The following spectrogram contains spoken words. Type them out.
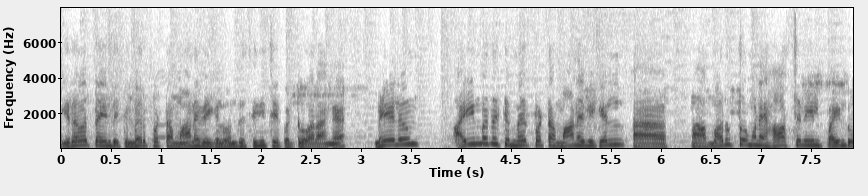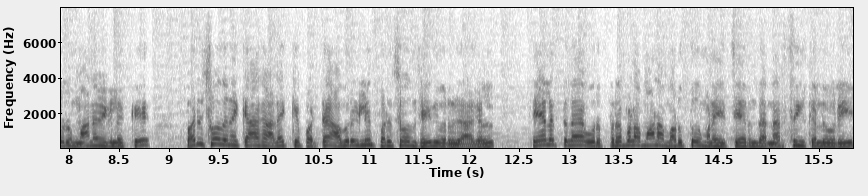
இருபத்தைந்துக்கு மேற்பட்ட மாணவிகள் வந்து சிகிச்சை பெற்று வராங்க. மேலும் ஐம்பதுக்கு மேற்பட்ட மாணவிகள் அஹ், மருத்துவமனை ஹாஸ்டலில் பயின்று வரும் மாணவிகளுக்கு பரிசோதனைக்காக அழைக்கப்பட்டு அவர்களையும் பரிசோதனை செய்து வருகிறார்கள். சேலத்துல ஒரு பிரபலமான மருத்துவமனையைச் சேர்ந்த நர்சிங் கல்லூரி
